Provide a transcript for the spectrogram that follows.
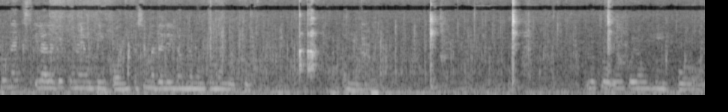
So next, ilalagay ko na yung hipon. Kasi madali lang naman ito maluto. Ayan. Lutuin ko yung hipon.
